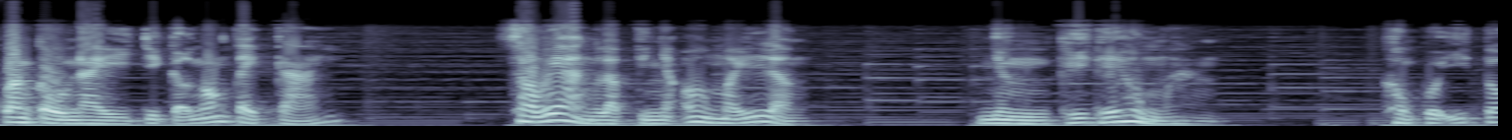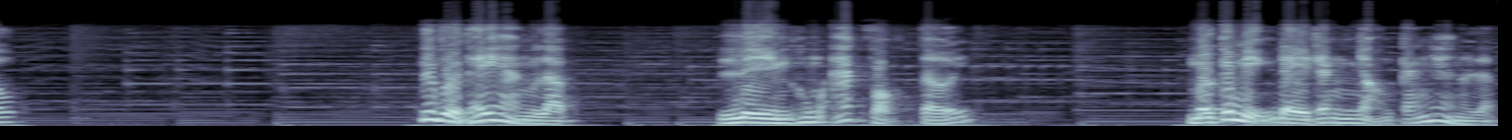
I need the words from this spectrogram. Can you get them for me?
Quan cầu này chỉ cỡ ngón tay cái, So với Hàng Lập thì nhỏ hơn mấy lần. Nhưng khí thế hùng hằng, Không có ý tốt. Nó vừa thấy Hàng Lập, Liền hung ác vọt tới. Mở cái miệng đầy răng nhọn cắn Hàng Lập.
